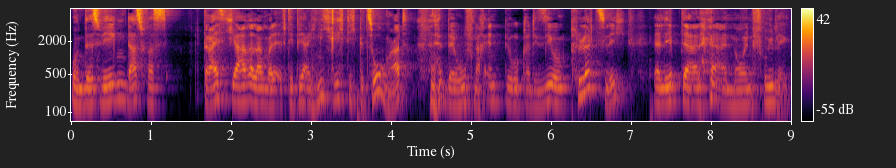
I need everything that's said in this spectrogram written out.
Und deswegen das, was 30 Jahre lang bei der FDP eigentlich nicht richtig gezogen hat, der Ruf nach Entbürokratisierung, plötzlich erlebt er einen, neuen Frühling.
